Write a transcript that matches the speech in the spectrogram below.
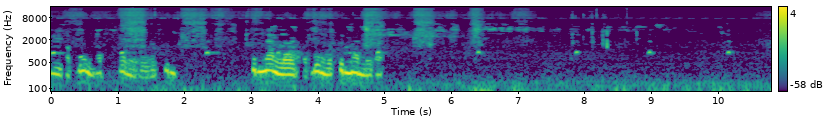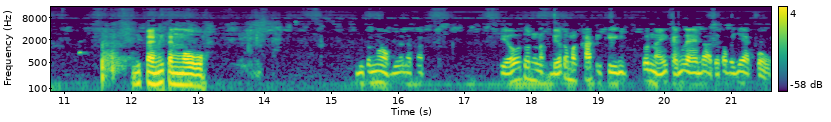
มีผักบุ้งครับบุ้งโอ้โหขึ้น ขึ้นแน่นเลยผักบุ้งก็ขึ้นแน่นเลยครับนี่แปลงนี่แตงโม นี่ก็งอกเยอะแล้วครับ เดี๋ยวต้นเดี๋ยวต้องมาคัดอีกทีต้นไหนแข็งแรงก็อาจจะต้องไปแยกปลูก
